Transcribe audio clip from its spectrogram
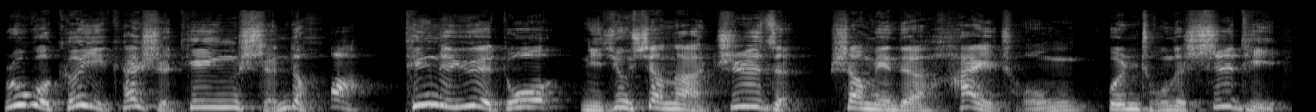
如果可以开始听神的话，听得越多，你就像那枝子上面的害虫、昆虫的尸体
